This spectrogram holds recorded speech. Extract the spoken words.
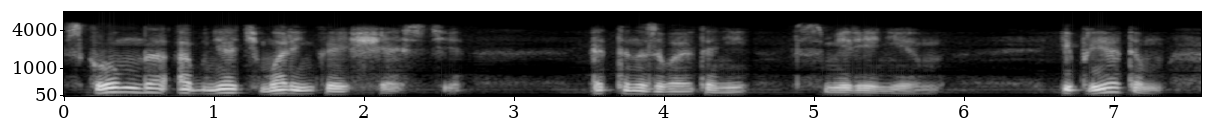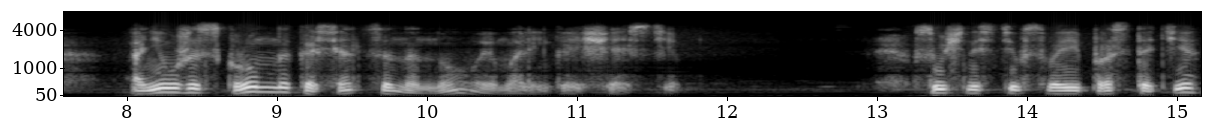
Скромно обнять маленькое счастье. Это называют они смирением. И при этом они уже скромно косятся на новое маленькое счастье. В сущности, в своей простоте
